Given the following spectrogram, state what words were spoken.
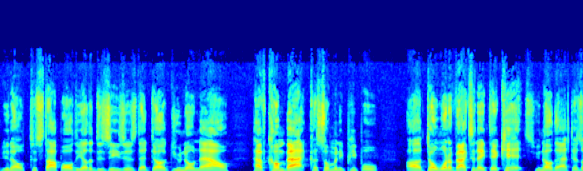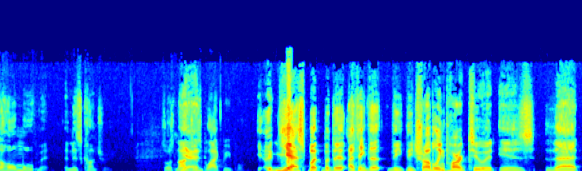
you know, to stop all the other diseases that Doug, you know now, have come back because so many people uh, don't want to vaccinate their kids. You know that. There's a whole movement in this country. So it's not Yeah. just black people. Uh, Yes, but but the I think that the the troubling part to it is that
